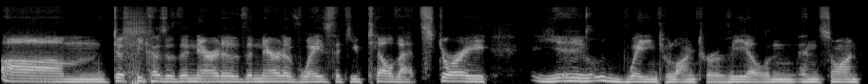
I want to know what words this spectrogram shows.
um just because of the narrative the narrative ways that you tell that story you, waiting too long to reveal and and so on.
